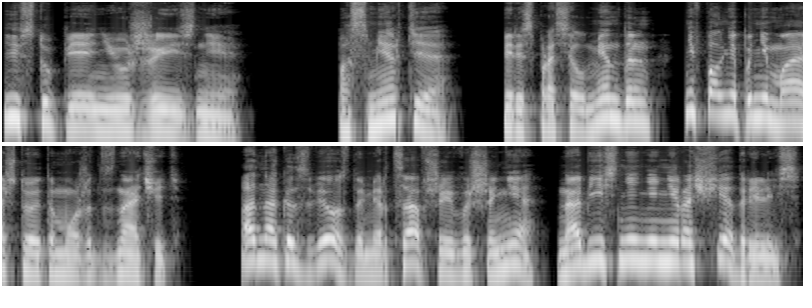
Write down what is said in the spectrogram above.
и ступенью жизни. «Посмертие?» – переспросил Мендельн, не вполне понимая, что это может значить. Однако звезды, мерцавшие в вышине, на объяснение не расщедрились,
